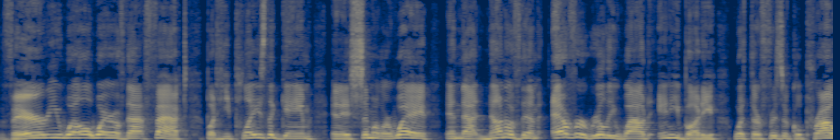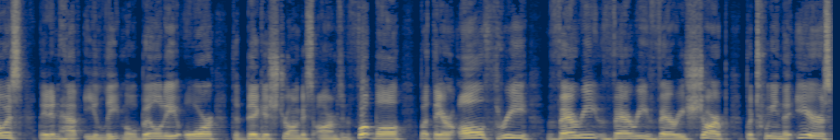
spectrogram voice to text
Very well aware of that fact, but he plays the game in a similar way in that none of them ever really wowed anybody with their physical prowess. They didn't have elite mobility or the biggest, strongest arms in football, but they are all three very, very, very sharp between the ears,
